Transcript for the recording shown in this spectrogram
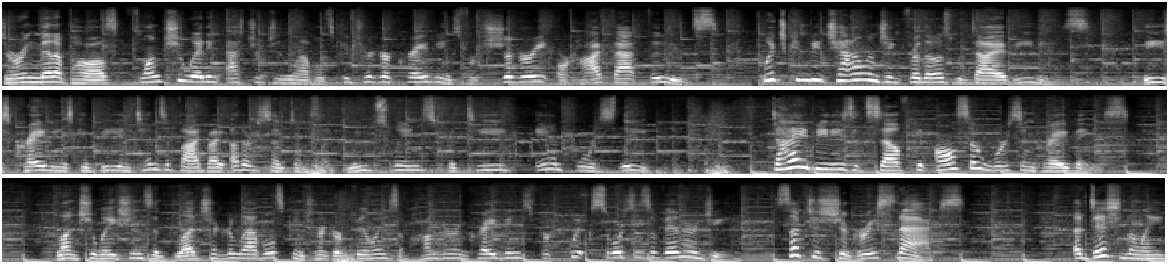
During menopause, fluctuating estrogen levels can trigger cravings for sugary or high fat foods, which can be challenging for those with diabetes. These cravings can be intensified by other symptoms like mood swings, fatigue, and poor sleep. Diabetes itself can also worsen cravings. Fluctuations in blood sugar levels can trigger feelings of hunger and cravings for quick sources of energy, such as sugary snacks. Additionally,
